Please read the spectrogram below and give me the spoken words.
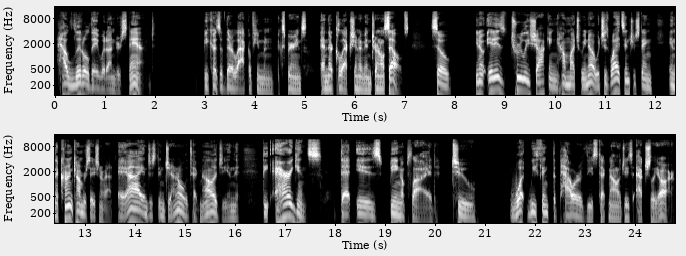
how little they would understand because of their lack of human experience and their collection of internal selves. So, you know, it is truly shocking how much we know, which is why it's interesting in the current conversation around AI and just in general with technology and the, the arrogance that is being applied to what we think the power of these technologies actually are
